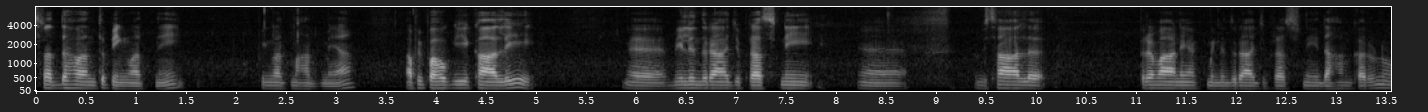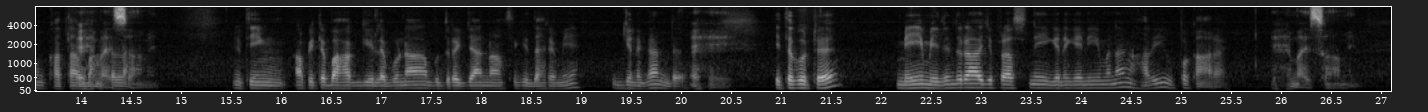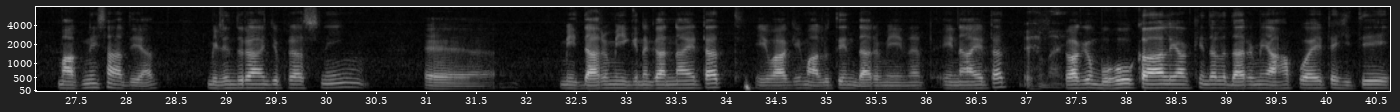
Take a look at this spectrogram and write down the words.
ශ්‍රද්ධාවන්ත පින්වත්නි, පින්වත් මහත්මයා අපි පහුගිය කාලේ මිලිඳු රාජ ප්‍රශ්නේ විශාල ප්‍රමාණයක් මිලිඳු රාජ ප්‍රශ්නේ දහම් කරුණු කතා බහ කළා. ඉතින් අපිට භාග්‍ය ලැබුණා බුදුරජාණන් වහන්සේගේ ධර්මය ඉගෙන ගන්න. එතකොට මේ මිලිඳු රාජ ප්‍රශ්නේ ඉගෙන ගැනීම නම් හරි උපකාරයි. එහෙමයි ස්වාමීන්. මග්නිසාදයට මිලිඳු රාජ ප්‍රශ්نين මේ ධර්ම ඉගෙන ගන්න අයටත් ඒ වගේම අලුතෙන් ධර්මේනට එන අයටත් එහෙමයි. ඒ වගේම බොහෝ කාලයක් ඉඳලා ධර්මයේ අහපු අයට හිතේ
